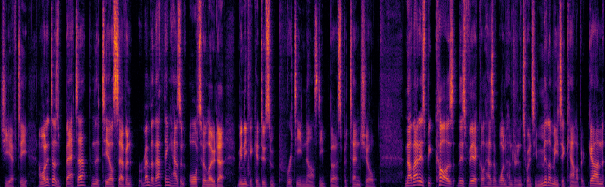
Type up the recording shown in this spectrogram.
GFT. And while it does better than the TL7, remember that thing has an autoloader, meaning it could do some pretty nasty burst potential. Now that is because this vehicle has a 120mm caliber gun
